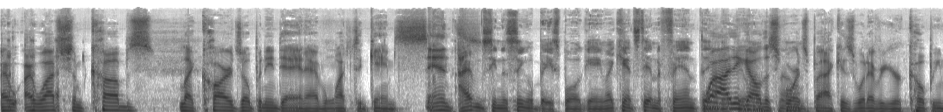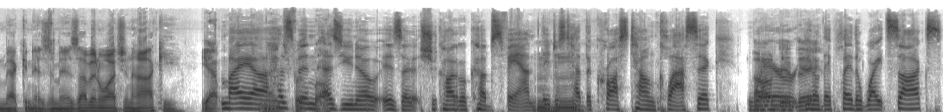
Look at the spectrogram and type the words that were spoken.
I, I watched some Cubs like cards opening day, and I haven't watched a game since. I haven't seen a single baseball game. I can't stand the fan thing. Well, I they're think all doing, the so- sports back is whatever your coping mechanism is. I've been watching hockey. Yeah, My uh, husband, football. as you know, is a Chicago Cubs fan. They just had the Crosstown Classic Oh, where did they? you know they play the White Sox.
